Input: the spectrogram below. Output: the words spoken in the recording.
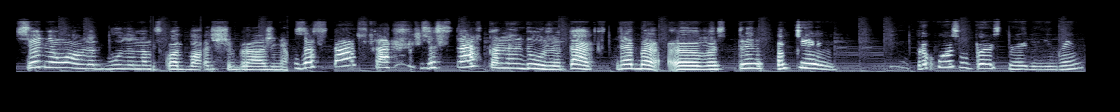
Сьогодні огляд буде на склад перші враження. Заставка, заставка не дуже. Так, треба е, вести. Окей. Проходжу перший рівень.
